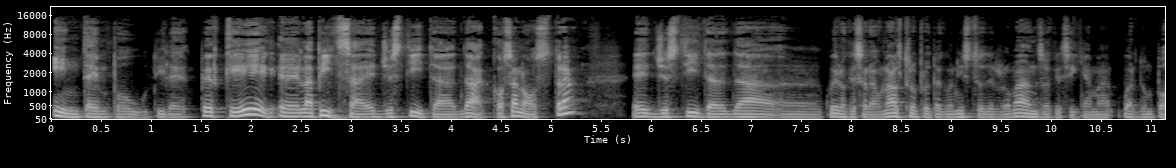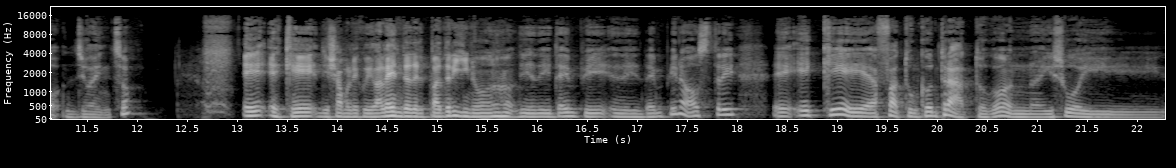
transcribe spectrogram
in tempo utile, perché eh, la pizza è gestita da Cosa Nostra, è gestita da eh, quello che sarà un altro protagonista del romanzo che si chiama, guarda un po', Zio Enzo, e, e che è diciamo l'equivalente del padrino no? dei, dei, tempi, dei tempi nostri e, e, che ha fatto un contratto con i suoi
